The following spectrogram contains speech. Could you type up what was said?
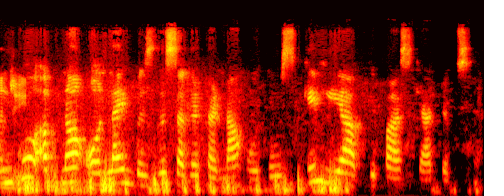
उनको अपना ऑनलाइन बिज़नेस अगर करना हो तो उसके लिए आपके पास क्या टिप्स हैं?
